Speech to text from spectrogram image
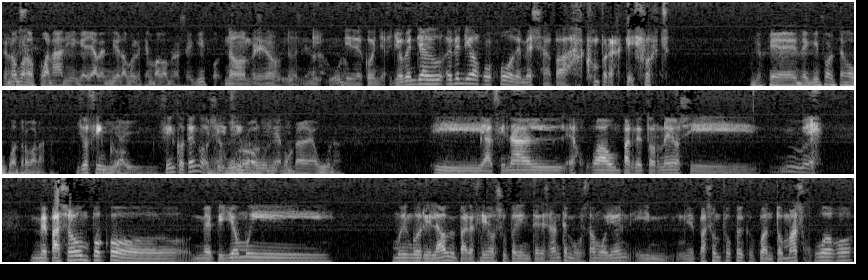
Yo no, conozco a nadie que haya vendido la colección para comprarse equipos. No, hombre, no, ni, de coña. Yo vendía, he vendido algún juego de mesa para comprar Keyforge. Yo es que de Keyforge tengo cuatro barajas. Yo cinco. ¿Cinco tengo? Sí, cinco. algún día compraré alguna. Y al final he jugado un par de torneos y... Me pasó un poco... Me pilló muy muy engorilado, me pareció súper interesante, me gusta muy bien y me pasa un poco que cuanto más juego,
